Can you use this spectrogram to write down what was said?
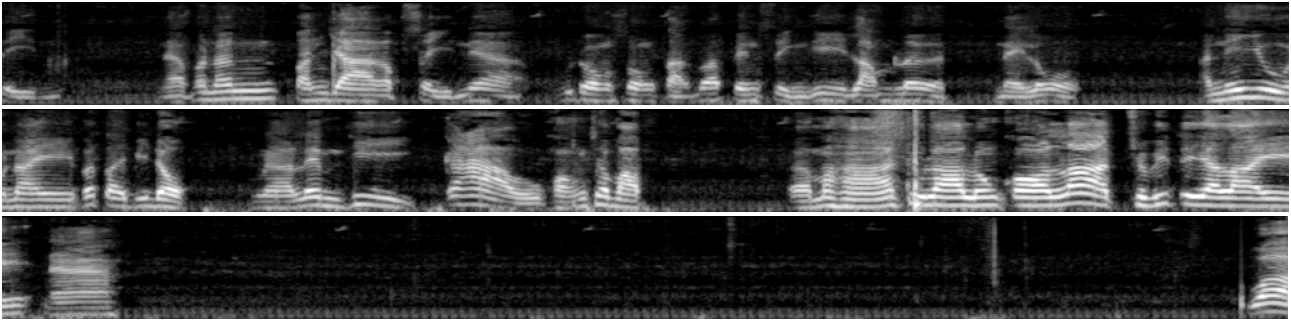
ศีลนะเพราะฉะนั้นปัญญากับศีลเนี่ยผู้ดองทรงตรัสว่าเป็นสิ่งที่ล้ำเลิศในโลก อันนี้อยู่ในพระไตรปิฎกนะเล่มที่ 9 ของฉบับมหาจุฬาลงกรณราชวิทยาลัยนะ ว่า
